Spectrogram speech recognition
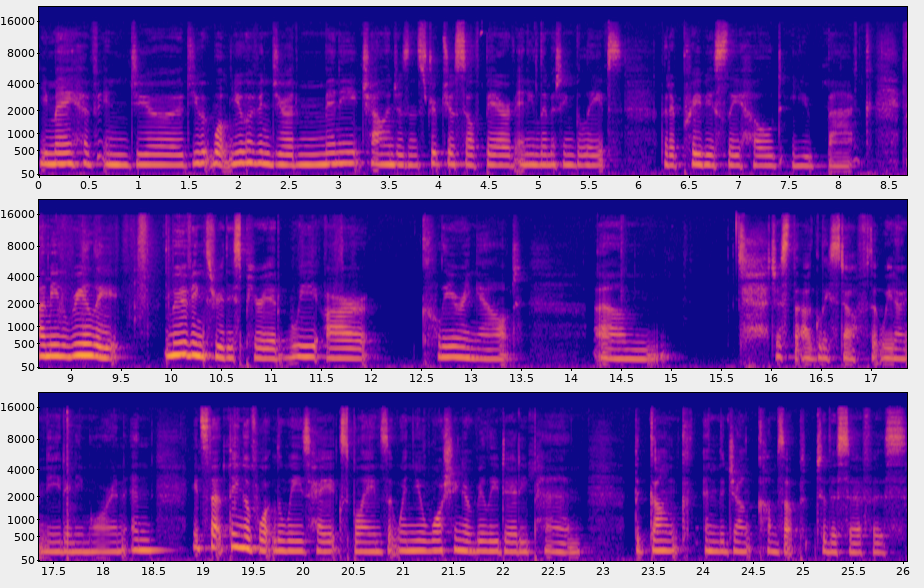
You may have endured, you, well, you have endured many challenges and stripped yourself bare of any limiting beliefs that have previously held you back. I mean, really, moving through this period, we are clearing out um, just the ugly stuff that we don't need anymore. And, and it's that thing of what Louise Hay explains that when you're washing a really dirty pan, the gunk and the junk comes up to the surface.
